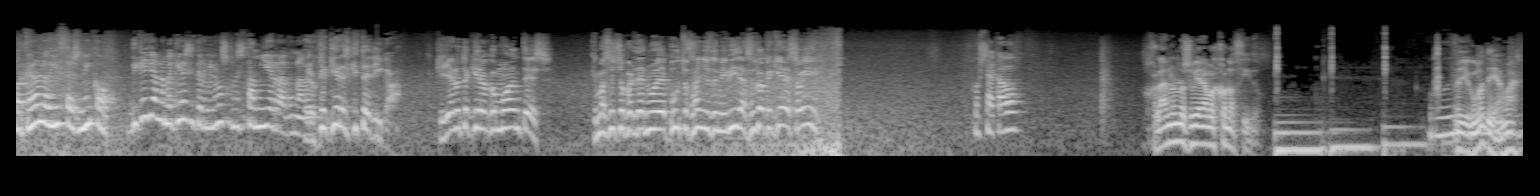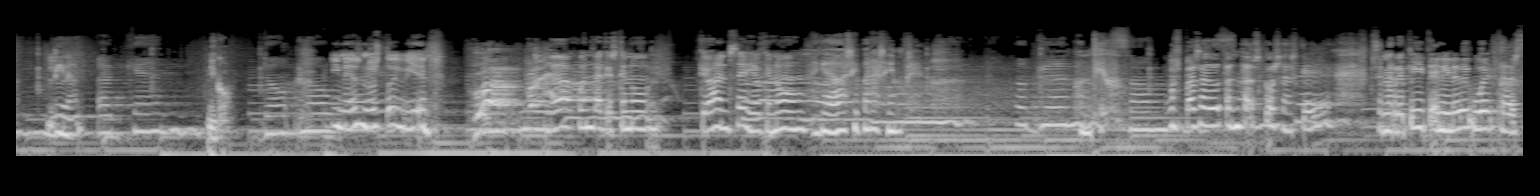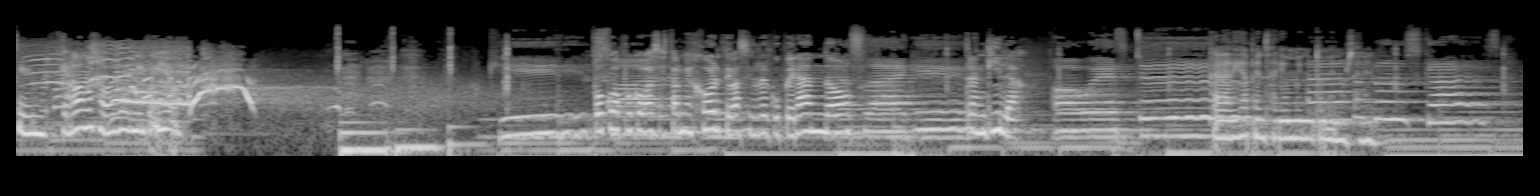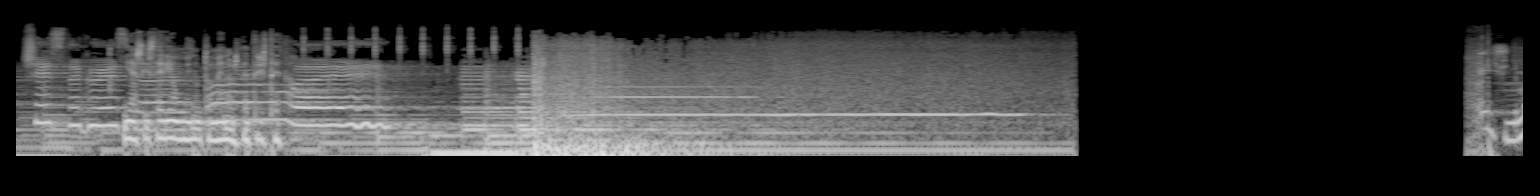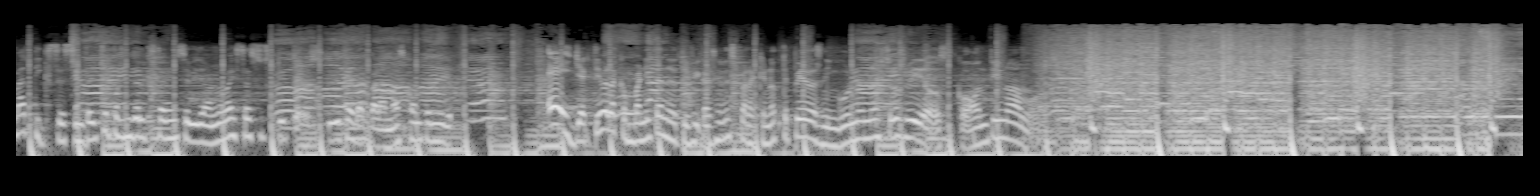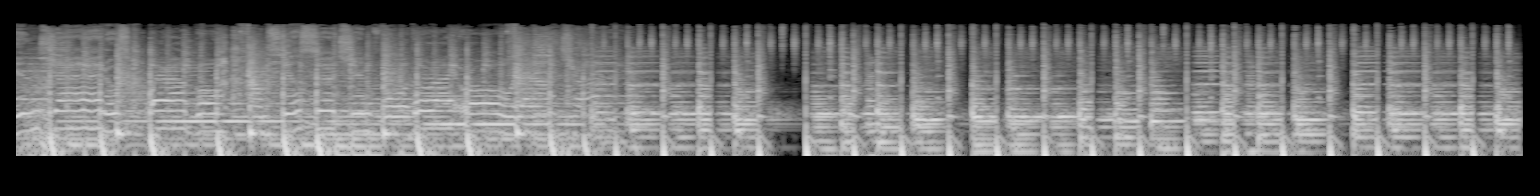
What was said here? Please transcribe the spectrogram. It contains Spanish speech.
¿Por qué no lo dices, Nico? Di que ya no me quieres y terminemos con esta mierda de una ¿Pero vez. qué quieres que te diga? ¿Que ya no te quiero como antes? ¿Que me has hecho perder nueve putos años de mi vida? ¿Eso es lo que quieres oír? Pues se acabó. Ojalá no nos hubiéramos conocido. Oye, ¿cómo te llamas? Lina. Nico. Inés, no estoy bien. Me he dado cuenta que es que no... Que va en serio, que no... Me he quedado así para siempre. Contigo. Hemos pasado tantas cosas que se me repiten y le doy vueltas y... Que no vamos a volver, y yo. Poco a poco vas a estar mejor, te vas a ir recuperando. Tranquila. Cada día pensaría un minuto menos en él. Y así sería un minuto menos de tristeza. Hey Cinematics, 68% de los que están viendo este video no está suscrito, suscríbete para más contenido. Hey, y activa la campanita de notificaciones para que no te pierdas ninguno de nuestros videos. Continuamos.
